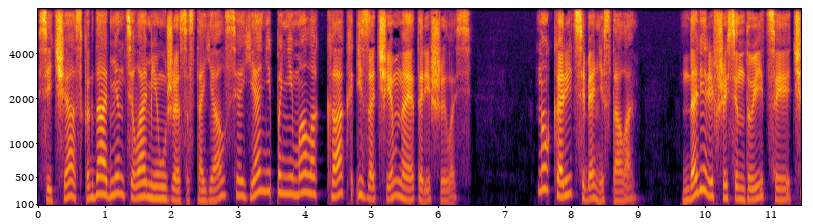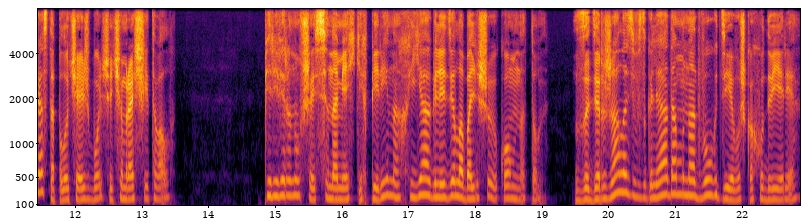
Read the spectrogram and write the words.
Сейчас, когда обмен телами уже состоялся, я не понимала, как и зачем на это решилась. Но корить себя не стала. Доверившись интуиции, часто получаешь больше, чем рассчитывал. Перевернувшись на мягких перинах, я оглядела большую комнату. Задержалась взглядом на двух девушках у двери.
